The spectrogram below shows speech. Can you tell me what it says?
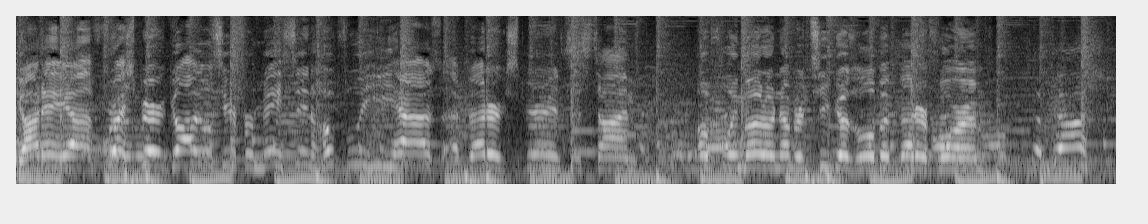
Got a uh, fresh pair of goggles here for Mason. Hopefully he has a better experience this time. Hopefully moto number two goes a little bit better for him. What's up, Josh?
